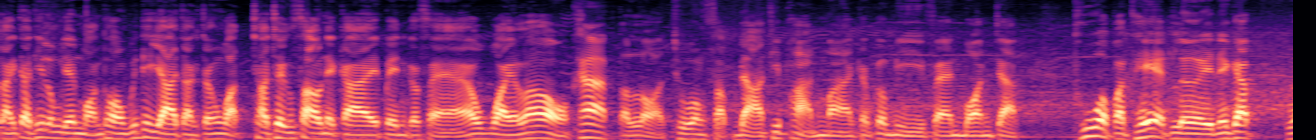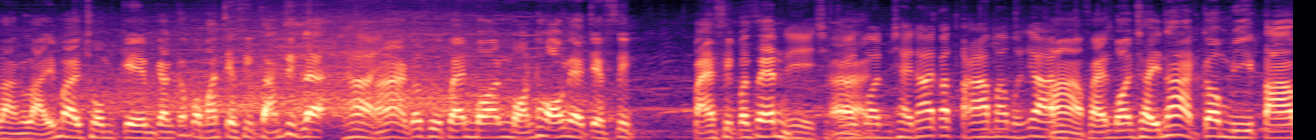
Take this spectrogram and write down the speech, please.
หลังจากที่โรงเรียนหมอนทองวิทยาจากจังหวัดชาเชิงเซาเนี่ยกลายเป็นกระแสไวรัล ครับ ตลอดช่วงสัปดาห์ที่ผ่านมาครับก็มีแฟนบอลจากทั่วประเทศเลยนะครับหลั่งไหลมาชมเกมกันก็ประมาณ 70-30 แหละใช่ อ่าก็คือแฟนบอลหมอนทองเนี่ย70 80เปอร์เซ็นต์นี่แฟนบอลชัยนาทก็ตามมาเหมือนกันอ่าแฟนบอลชัยนาทก็มีตาม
